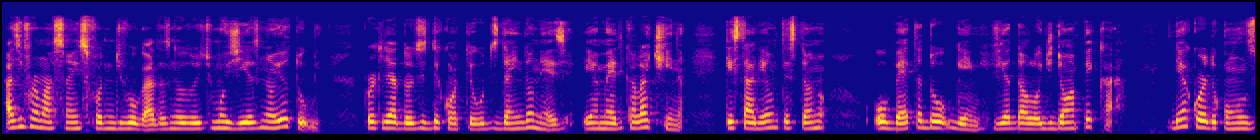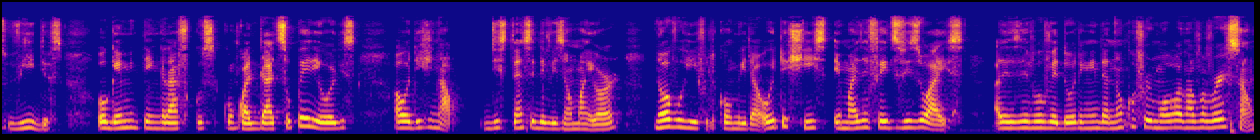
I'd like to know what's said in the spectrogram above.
As informações foram divulgadas nos últimos dias no YouTube por criadores de conteúdos da Indonésia e América Latina, que estariam testando o beta do game via download de um APK. De acordo com os vídeos, o game tem gráficos com qualidades superiores ao original, distância de visão maior, novo rifle com mira 8x e mais efeitos visuais. A desenvolvedora ainda não confirmou a nova versão.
